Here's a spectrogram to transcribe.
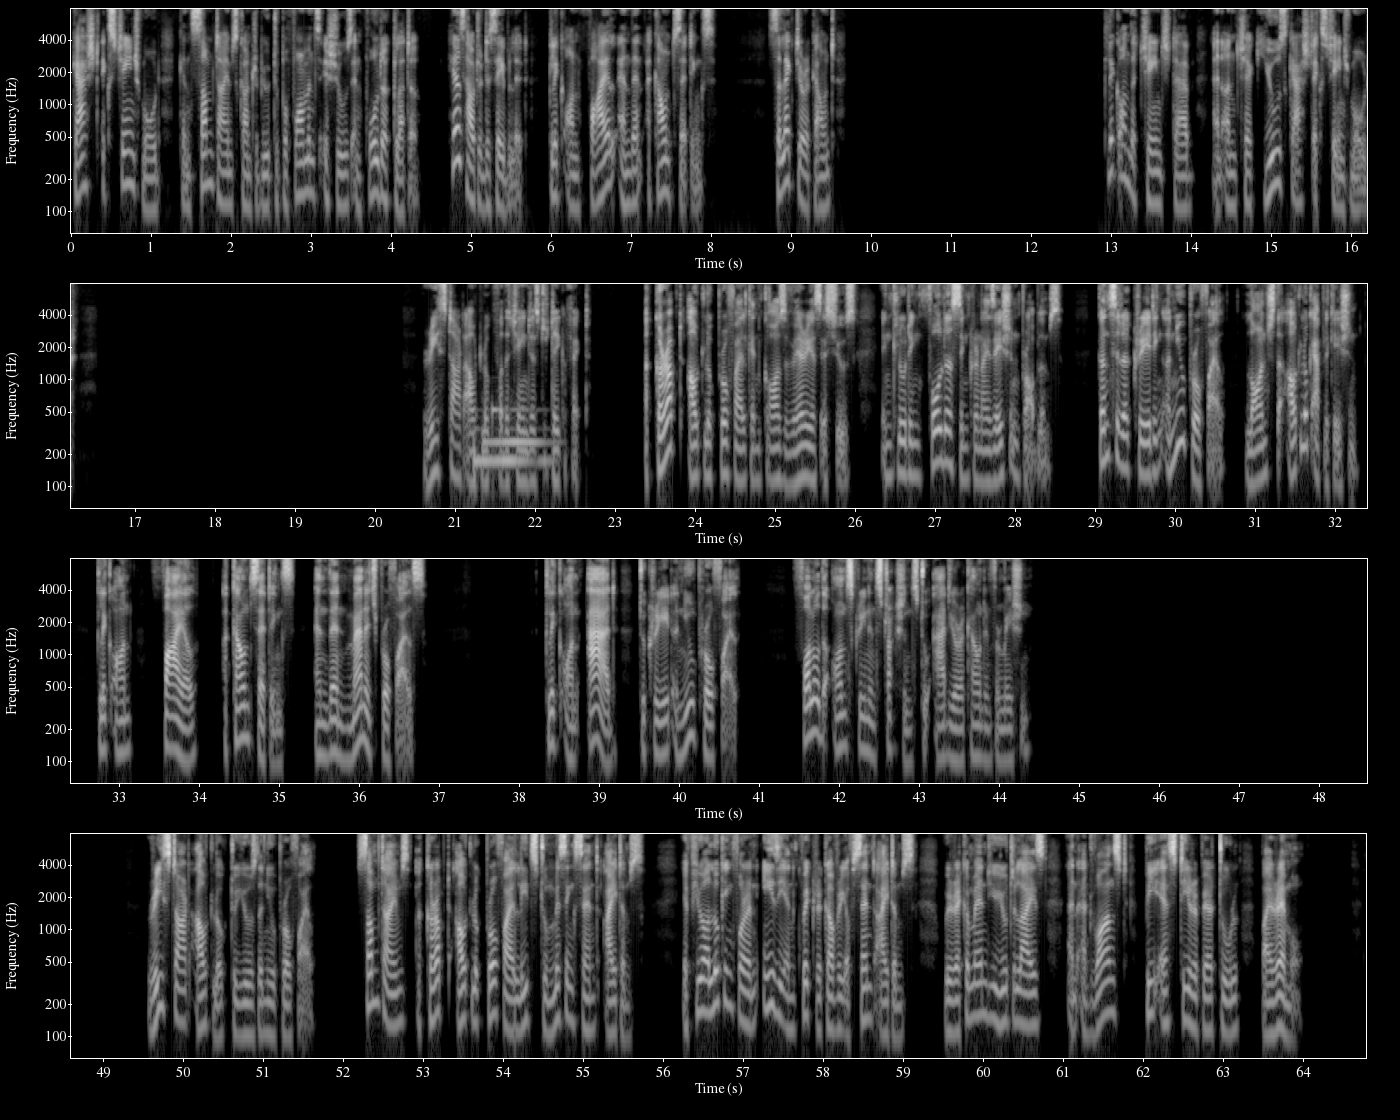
Cached exchange mode can sometimes contribute to performance issues and folder clutter. Here's how to disable it. Click on File and then Account Settings. Select your account click on the Change tab and uncheck Use Cached Exchange Mode. Restart Outlook for the changes to take effect. A corrupt Outlook profile can cause various issues, including folder synchronization problems. Consider creating a new profile. Launch the Outlook application. Click on File, Account Settings, and then Manage Profiles. Click on Add to create a new profile. Follow the on-screen instructions to add your account information. Restart Outlook to use the new profile. Sometimes a corrupt Outlook profile leads to missing sent items. If you are looking for an easy and quick recovery of sent items, we recommend you utilize an advanced PST repair tool by Remo.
